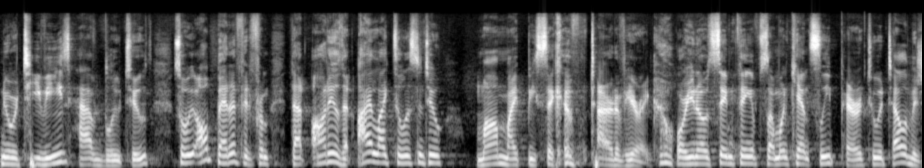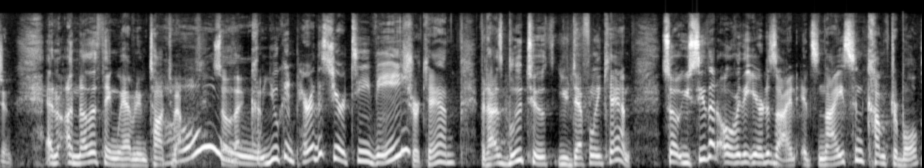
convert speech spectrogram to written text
Newer TVs have Bluetooth. So we all benefit from that audio that I like to listen to. Mom might be sick of, tired of hearing. Or, you know, same thing if someone can't sleep, pair it to a television. And another thing we haven't even talked about. So that Oh, you can pair this to your TV? Sure can. If it has Bluetooth, you definitely can. So you see that over-the-ear design. It's nice and comfortable.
